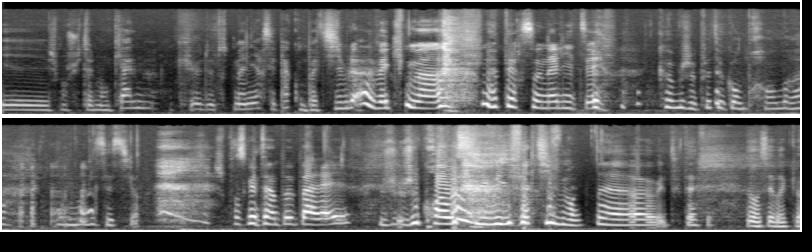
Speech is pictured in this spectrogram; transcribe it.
Et je je suis tellement calme que de toute manière, c'est pas compatible avec ma, ma personnalité. Comme je peux te comprendre. Oui, c'est sûr. Je pense que tu es un peu pareil. Je, je crois aussi, oui, effectivement. Euh, ouais, tout à fait. Non, c'est vrai que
